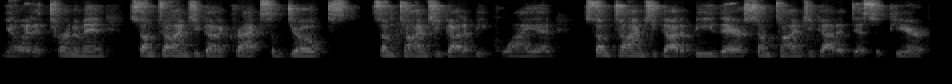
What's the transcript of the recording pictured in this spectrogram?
You know, at a tournament, sometimes you got to crack some jokes. Sometimes you got to be quiet. Sometimes you got to be there. Sometimes you got to disappear.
